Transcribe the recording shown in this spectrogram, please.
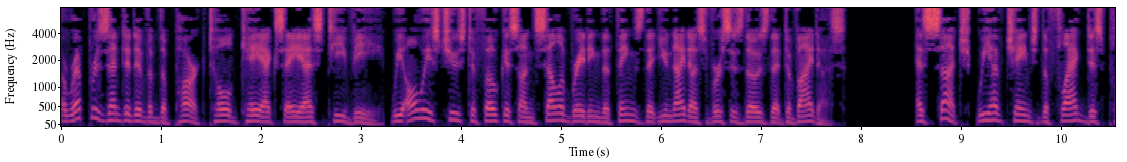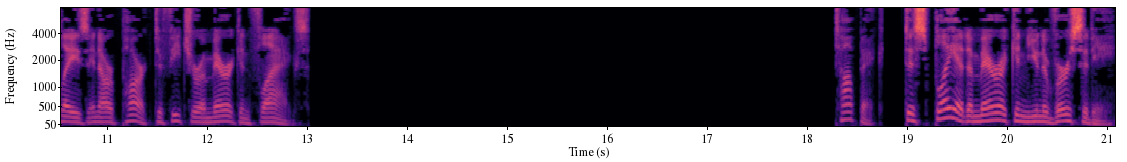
A representative of the park told KXAS-TV, We always choose to focus on celebrating the things that unite us versus those that divide us. As such, we have changed the flag displays in our park to feature American flags. Display at American University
